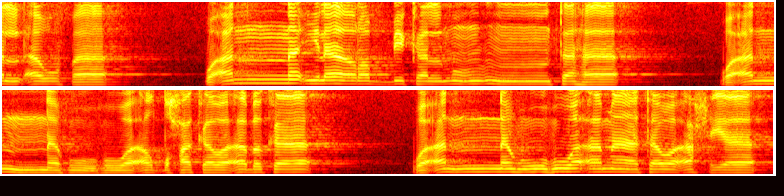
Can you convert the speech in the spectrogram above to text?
الأوفى وأن إلى ربك المنتهى وأنه هو أضحك وأبكى وأنه هو أمات وأحيا.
